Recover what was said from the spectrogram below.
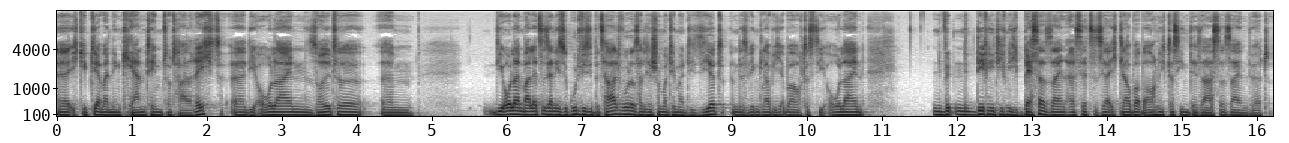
Äh, ich gebe dir aber in den Kernthemen total recht. Äh, die O-Line sollte ähm, die O-Line war letztes Jahr nicht so gut, wie sie bezahlt wurde. Das hatte ich ja schon mal thematisiert. Und deswegen glaube ich aber auch, dass die O-Line wird definitiv nicht besser sein als letztes Jahr. Ich glaube aber auch nicht, dass sie ein Desaster sein wird.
